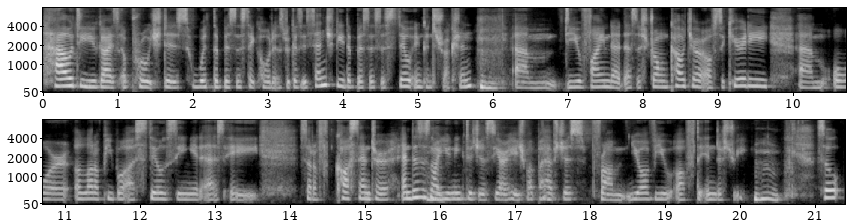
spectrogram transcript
how do you guys approach this with the business stakeholders? Because essentially the business is still in construction. Mm-hmm. Um, do you find that there's a strong culture of security, um, or a lot of people are still seeing it as a sort of cost center? And this is mm-hmm. not unique to just CRH, but perhaps just from your view of the industry. Mm-hmm. So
